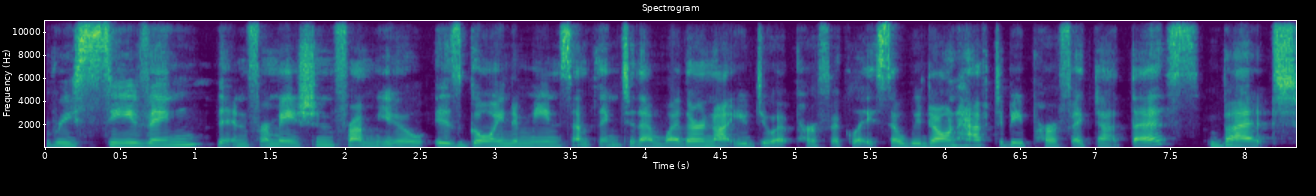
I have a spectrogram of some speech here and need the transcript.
receiving the information from you is going to mean something to them, whether or not you do it perfectly. So we don't have to be perfect at this, but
